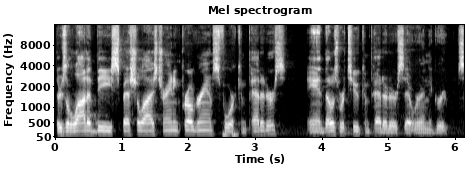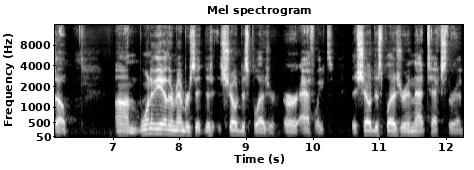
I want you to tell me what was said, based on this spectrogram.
There's a lot of these specialized training programs for competitors, and those were two competitors that were in the group. So, um, one of the other members that showed displeasure, or athletes that showed displeasure in that text thread,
